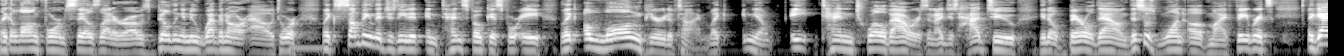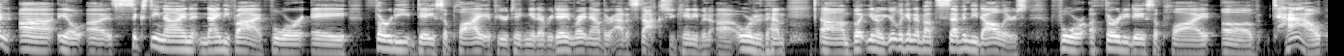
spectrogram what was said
like a long form sales letter or I was building a new webinar out or like something that just needed intense focus for a like a long period of time like you know 8 10 12 hours and I just had to you know barrel down. This was one of my favorites. Again uh you know uh 69.95 for a 30 day supply if you're taking it every day and right now they're out of stock so you can't even uh, order them. Um, but you know you're looking at about $70 for a 30 day supply of Tao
